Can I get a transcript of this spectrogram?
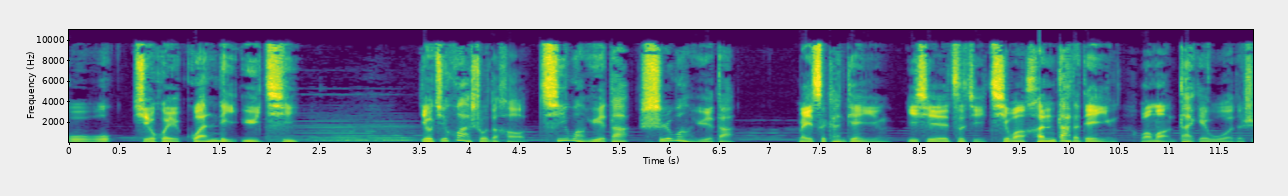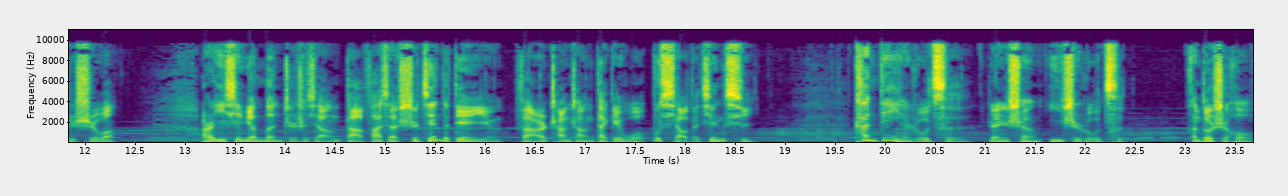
五，学会管理预期。有句话说得好：“期望越大，失望越大。”每次看电影，一些自己期望很大的电影，往往带给我的是失望；而一些原本只是想打发下时间的电影，反而常常带给我不小的惊喜。看电影如此，人生亦是如此。很多时候，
